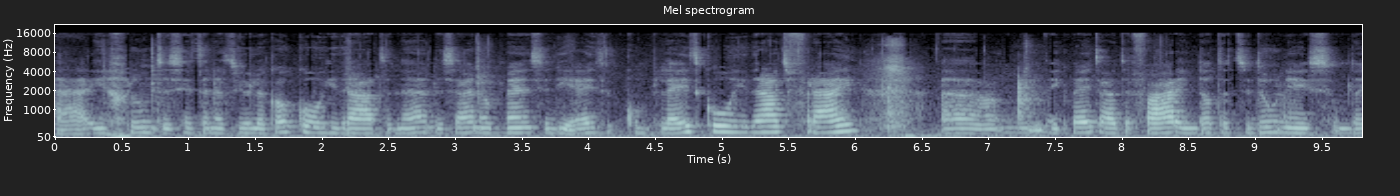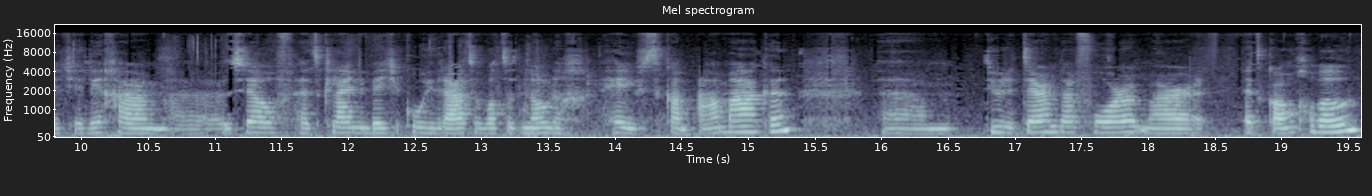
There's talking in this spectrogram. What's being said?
Uh, in groenten zitten natuurlijk ook koolhydraten. Hè? Er zijn ook mensen die eten compleet koolhydraatvrij. Uh, ik weet uit ervaring dat het te doen is omdat je lichaam uh, zelf het kleine beetje koolhydraten wat het nodig heeft kan aanmaken. Um, dure term daarvoor, maar het kan gewoon.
